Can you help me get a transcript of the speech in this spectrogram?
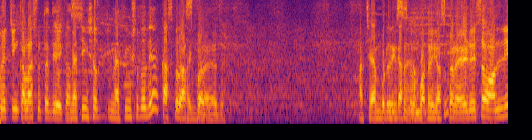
ম্যাচিং কালার সুতা দিয়ে কাজ। ম্যাচিং ম্যাচিং সুতা দিয়ে কাজ করা কাজ থাকবে। করা এই যে। আচ্ছা এমব্রয়ডারি কাজ করা এমব্রয়ডারি কাজ করা। এটা হচ্ছে অনলি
